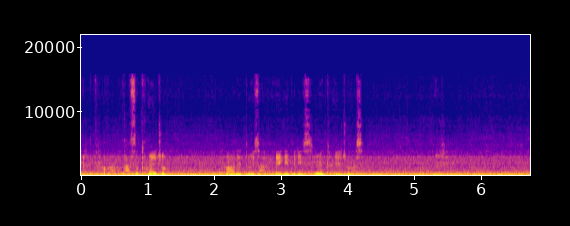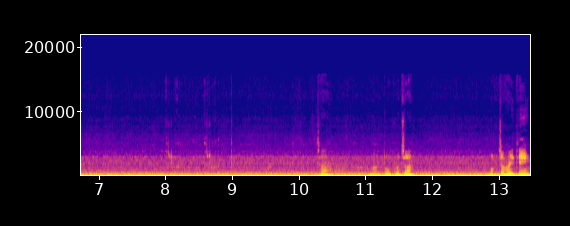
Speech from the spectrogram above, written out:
그래 들어가 가서 토해줘. 그 안에 또 사- 애기들이 있으면 토해줘 가서. 그래. 들어가 들어가. 자 어, 또 보자. 먹자. 화이팅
